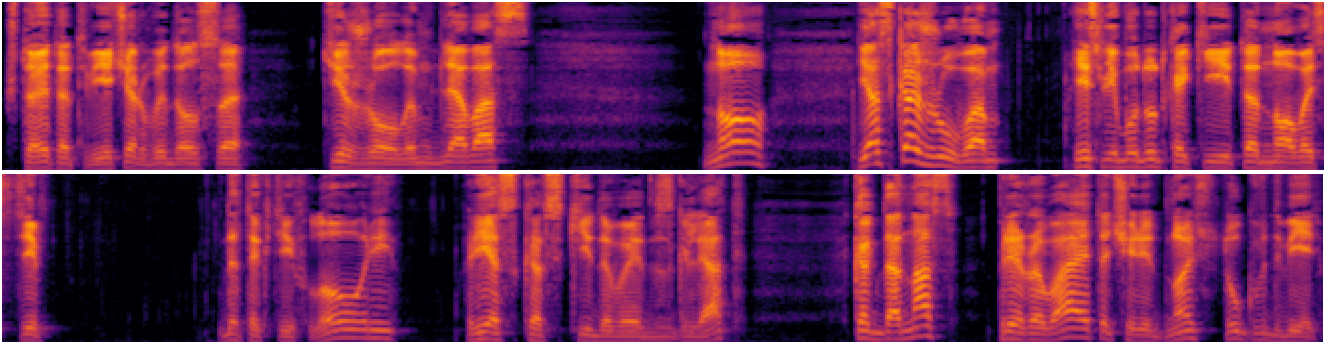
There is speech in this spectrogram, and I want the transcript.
что этот вечер выдался тяжелым для вас, но я скажу вам, если будут какие-то новости. Детектив Лоури резко вскидывает взгляд когда нас прерывает очередной стук в дверь.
